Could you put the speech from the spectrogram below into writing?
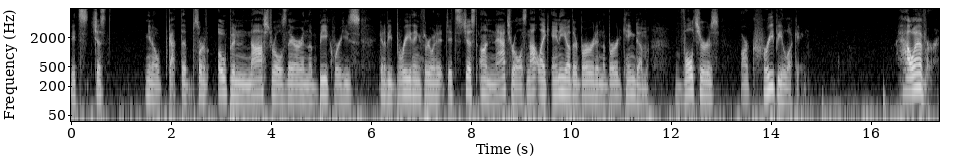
it's just you know got the sort of open nostrils there in the beak where he's going to be breathing through, and it, it's just unnatural. It's not like any other bird in the bird kingdom. Vultures are creepy looking. However,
